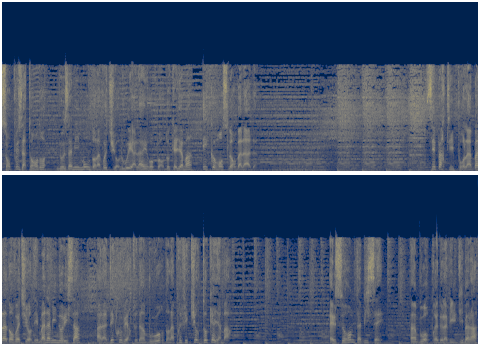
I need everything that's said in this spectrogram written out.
Sans plus attendre, nos amis montent dans la voiture louée à l'aéroport d'Okayama et commencent leur balade. C'est parti pour la balade en voiture des Manami Norisa à la découverte d'un bourg dans la préfecture d'Okayama. Elles se rendent à Bisei, un bourg près de la ville d'Ibara,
